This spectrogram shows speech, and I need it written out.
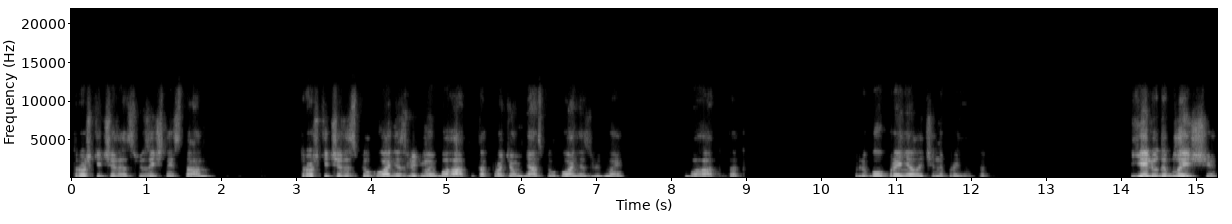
трошки через фізичний стан, трошки через спілкування з людьми. Багато, так? Протягом дня спілкування з людьми. Багато, так? Любов прийняли чи не прийняли, так? Є люди ближчі,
